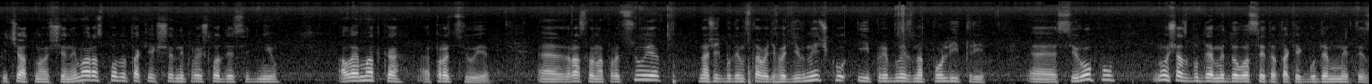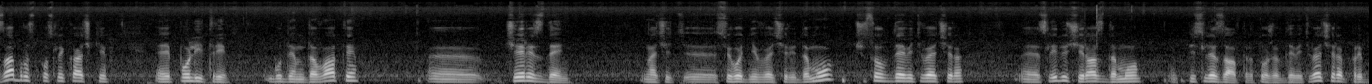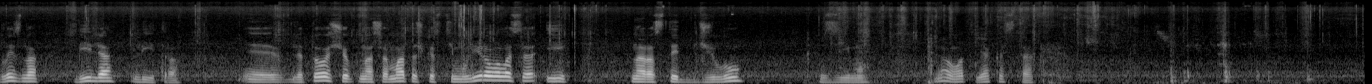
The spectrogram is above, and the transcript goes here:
Печатного ще нема розплоду, так як ще не пройшло 10 днів. Але матка е, працює. Е, Раз вона працює, значить будемо ставити годівничку і приблизно по літрі сиропу. Ну, зараз буде медова сита, так як будемо мити забрус після качки. По літрі будемо давати через день. Значить, сьогодні ввечері дамо, часов 9 вечора. Е, Слідуючий раз дамо післязавтра, теж в 9 вечора, приблизно біля літра. Е, Для того, щоб наша маточка стимулювалася і наростить бджілу зиму. Ну от якось так.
